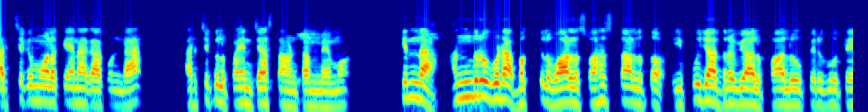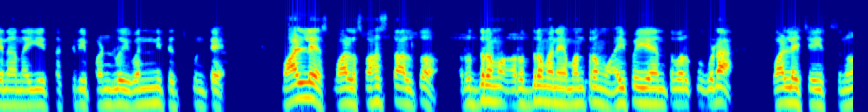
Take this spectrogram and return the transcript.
అర్చక మూలకైనా కాకుండా అర్చకులు పైన చేస్తూ ఉంటాం మేము. కింద అందరూ కూడా భక్తులు వాళ్ళ స్వహస్తాలతో ఈ పూజా ద్రవ్యాలు పాలు పెరుగు తేనె నెయ్యి చక్కెర పండ్లు ఇవన్నీ తెచ్చుకుంటే వాళ్ళే వాళ్ళ స్వహస్తాలతో రుద్రం రుద్రం అనే మంత్రము అయిపోయేంత వరకు కూడా వాళ్ళే చేయిస్తును.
